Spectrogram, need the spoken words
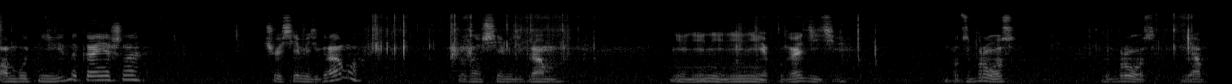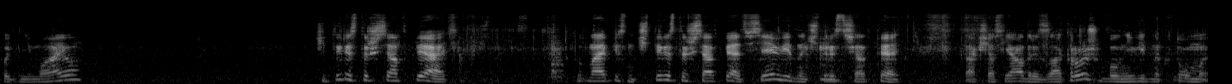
Вам будет не видно, конечно. Что, 70 граммов? Что значит 70 граммов? Не-не-не-не-не, погодите. Вот сброс. Сброс. Я поднимаю. 465. Тут написано 465. Всем видно 465. Так, сейчас я адрес закрою, чтобы было не видно, кто мы.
